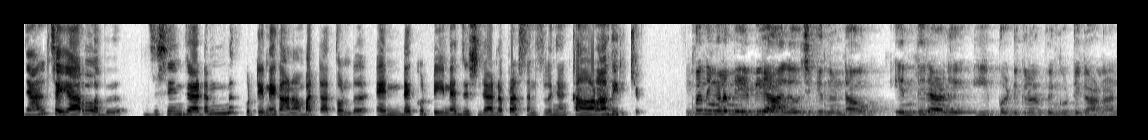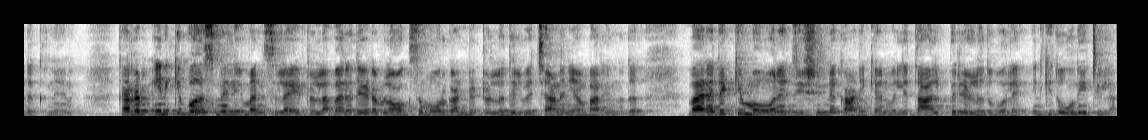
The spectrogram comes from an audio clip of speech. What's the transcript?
ഞാൻ ചെയ്യാറുള്ളത് ജിഷിൻ ചേട്ടന് കുട്ടീനെ കാണാൻ പറ്റാത്തോണ്ട് എന്റെ കുട്ടീനെ ജിഷിൻ ചേട്ടന്റെ പ്രസൻസിൽ ഞാൻ കാണാതിരിക്കും. ഇപ്പൊ നിങ്ങൾ മേ ബി ആലോചിക്കുന്നുണ്ടാവും എന്തിനാണ് ഈ പെർട്ടിക്കുലർ പെൺകുട്ടി കാണാണ്ടിരിക്കുന്നതെന്ന് കാരണം എനിക്ക് പേഴ്സണലി മനസ്സിലായിട്ടുള്ള വരതയുടെ വ്ളോഗ്സ് മോർ കണ്ടിട്ടുള്ളതിൽ വെച്ചാണ് ഞാൻ പറയുന്നത്. വരദയ്ക്ക് മോനെ ജിഷിനെ കാണിക്കാൻ വലിയ താല്പര്യമുള്ളതുപോലെ എനിക്ക് തോന്നിയിട്ടില്ല.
